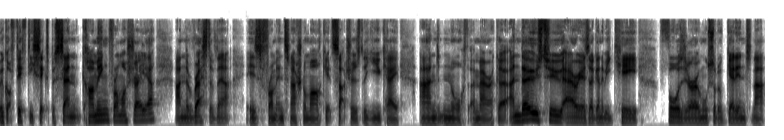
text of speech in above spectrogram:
We've got 56% coming from Australia, and the rest of that is from international markets such as the UK and North America. And those two areas are going to be key for Xero, and we'll sort of get into that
